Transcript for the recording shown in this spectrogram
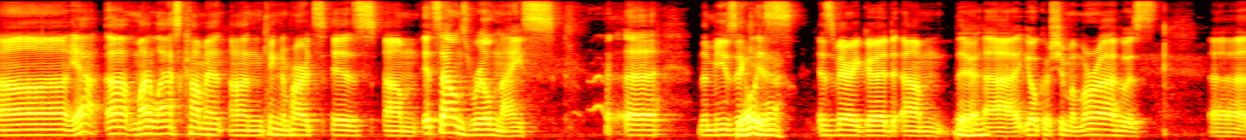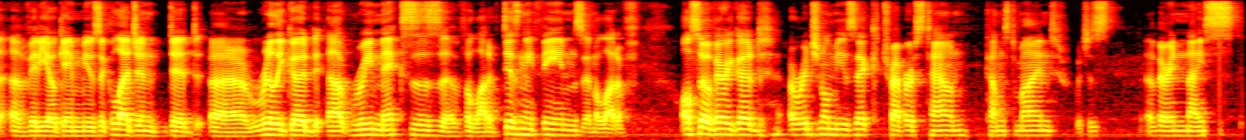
Uh, yeah. Uh, my last comment on Kingdom Hearts is um, it sounds real nice. uh, the music Oh, is is very good. Um, the Mhm. uh, Yoko Shimomura, who is uh, a video game music legend, did uh, really good uh, remixes of a lot of Disney themes and a lot of also very good original music. Traverse Town comes to mind, which is a very nice,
